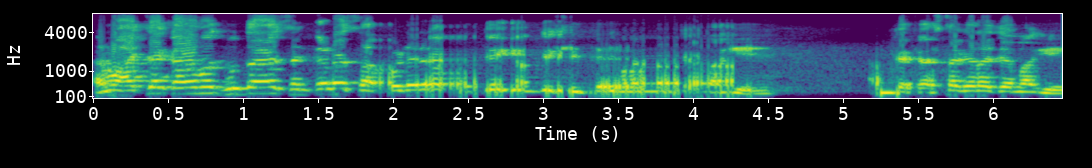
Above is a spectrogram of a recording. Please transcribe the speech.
आणि आजच्या काळामध्ये सुद्धा संकटात सापडणाऱ्या प्रत्येक आमच्या शेतकरी बांधवांच्या मागे आमच्या कष्टकऱ्याच्या मागे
